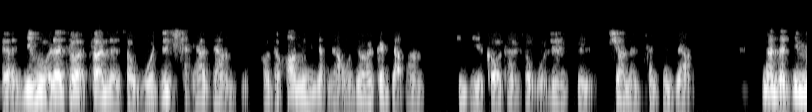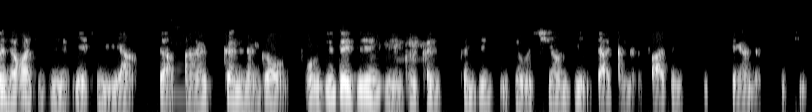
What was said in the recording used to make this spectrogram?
对，因为我在做做案子的时候，我就是想要这样子，我的画面就想这样，我就会跟甲方积极的沟通，说我就是希望能呈现这样。那在金门的话，其实也是一样，对吧、对反而更能够，我就对这件事情会更更坚持，是我希望自己家乡能发生这样的事情，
